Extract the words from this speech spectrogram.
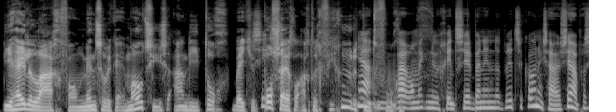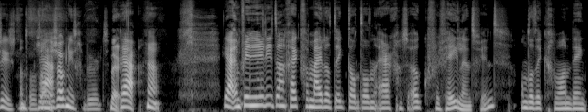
die hele laag van menselijke emoties aan die toch een beetje postzegelachtige figuren toe te voegen. Waarom ik nu geïnteresseerd ben in het Britse Koningshuis. Ja, precies. Dat was anders ook niet gebeurd. Nee. Ja. ja. en vinden jullie het dan gek van mij dat ik dat dan ergens ook vervelend vind? Omdat ik gewoon denk,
